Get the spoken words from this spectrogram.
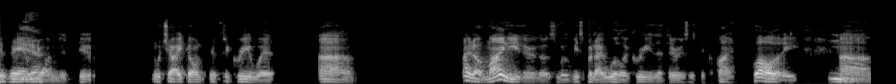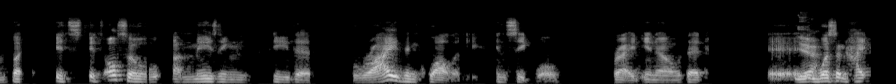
Shazam Yeah. one to two, which I don't disagree with. Um, I don't mind either of those movies, but I will agree that there is a decline in quality. Mhm. Um, but it's it's also amazing to see the rise in quality in sequel, right? You know that uh, Yeah. it wasn't hy-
